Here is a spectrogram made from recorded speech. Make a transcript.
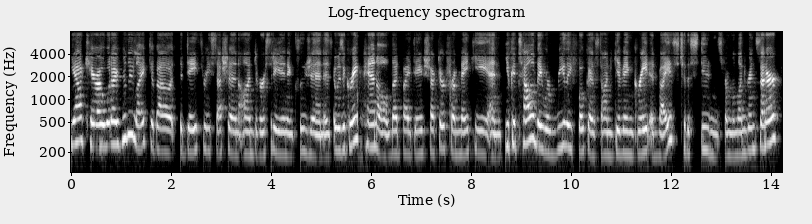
Yeah, Kara, what I really liked about the day three session on diversity and inclusion is it was a great panel led by Dave Schechter from Nike. And you could tell they were really focused on giving great advice to the students from the Lundgren Center.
